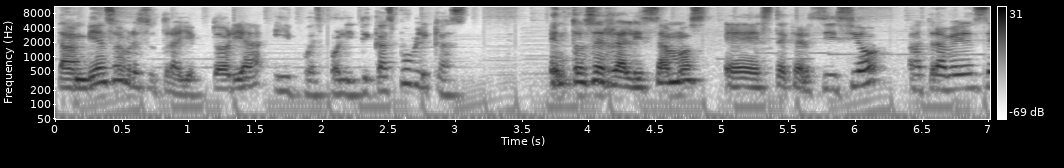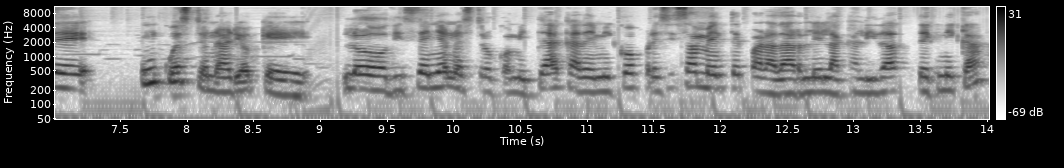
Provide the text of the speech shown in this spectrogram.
también sobre su trayectoria y pues políticas públicas. Entonces realizamos este ejercicio a través de un cuestionario que lo diseña nuestro comité académico precisamente para darle la calidad técnica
